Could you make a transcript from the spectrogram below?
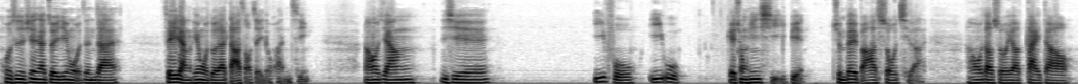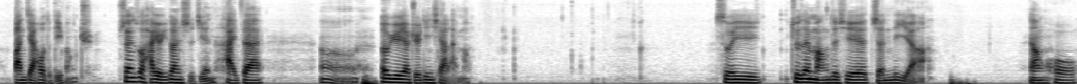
或是现在最近我正在这一两天我都在打扫这里的环境，然后将一些衣服衣物给重新洗一遍，准备把它收起来，然后到时候要带到搬家后的地方去。虽然说还有一段时间还在。呃，二月要决定下来嘛，所以就在忙这些整理啊，然后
